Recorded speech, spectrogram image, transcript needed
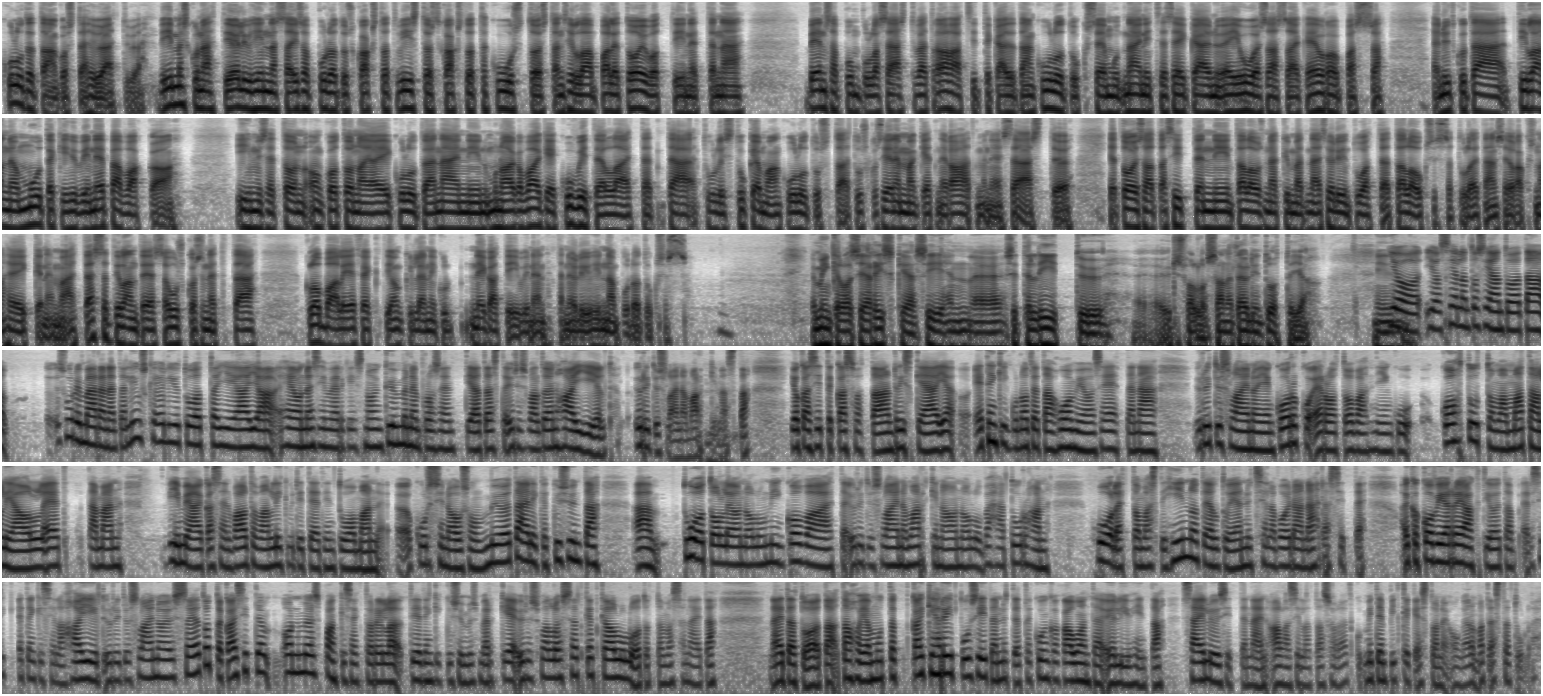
kulutetaanko sitä hyötyä. Viimeksi kun nähtiin öljyhinnassa iso pudotus 2015-2016, niin silloin paljon toivottiin, että nämä bensapumpulla säästyvät rahat sitten käytetään kulutukseen, mutta näin itse asiassa ei käynyt ei USAssa eikä Euroopassa. Ja nyt kun tämä tilanne on muutenkin hyvin epävakaa, ihmiset on, on kotona ja ei kuluta ja näin, niin mun on aika vaikea kuvitella, että tämä tulisi tukemaan kulutusta. Että uskoisin enemmänkin, että ne rahat menee säästöön. Ja toisaalta sitten niin talousnäkymät näissä öljyntuottajatalouksissa tulee tämän seurauksena heikkenemään. Että tässä tilanteessa uskoisin, että tämä globaali efekti on kyllä niin kuin negatiivinen tämän öljyn hinnan pudotuksessa. Ja minkälaisia riskejä siihen äh, sitten liittyy? Äh, Yhdysvalloissa on näitä öljyntuottajia. Niin... Joo, joo, siellä on tosiaan tuota, suuri määrä näitä liuskeöljytuottajia ja he on esimerkiksi noin 10 prosenttia tästä Yhdysvaltojen high yield yrityslainamarkkinasta, mm. joka sitten kasvattaa riskejä ja etenkin kun otetaan huomioon se, että nämä yrityslainojen korkoerot ovat niin kuin kohtuuttoman matalia olleet tämän viimeaikaisen valtavan likviditeetin tuoman kurssinousun myötä, eli kysyntä tuotolle on ollut niin kovaa, että yrityslainamarkkina on ollut vähän turhan huolettomasti hinnoiteltu ja nyt siellä voidaan nähdä sitten aika kovia reaktioita, etenkin siellä high yrityslainoissa ja totta kai sitten on myös pankkisektorilla tietenkin kysymysmerkkiä Yhdysvalloissa, että ketkä on ollut luotottamassa näitä, näitä tuota, tahoja, mutta kaikkihan riippuu siitä nyt, että kuinka kauan tämä öljyhinta säilyy sitten näin alhaisilla tasoilla, että miten pitkäkestoinen ongelma tästä tulee.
